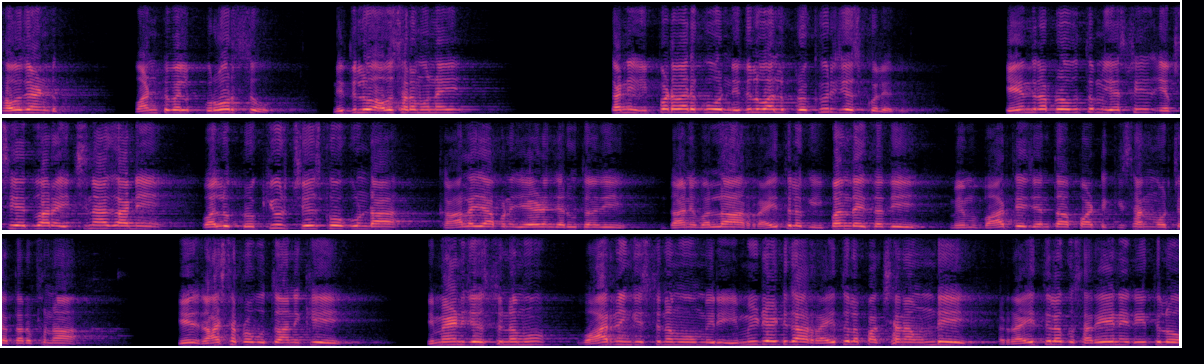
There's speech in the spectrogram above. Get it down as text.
thousand one twelve crores నిధులు అవసరం ఉన్నాయి. కానీ ఇప్పటి వరకు నిధులు వాళ్ళు ప్రొక్యూర్ చేసుకోలేదు. కేంద్ర ప్రభుత్వం ఎస్పీ ఎఫ్సిఐ ద్వారా ఇచ్చినా కానీ వాళ్ళు ప్రొక్యూర్ చేసుకోకుండా కాలయాపన చేయడం జరుగుతున్నది. దానివల్ల రైతులకు ఇబ్బంది అవుతుంది. మేము భారతీయ జనతా పార్టీ కిసాన్ మోర్చా తరఫున ఏ రాష్ట్ర ప్రభుత్వానికి డిమాండ్ చేస్తున్నాము వార్నింగ్ ఇస్తున్నాము. మీరు ఇమీడియట్గా రైతుల పక్షాన ఉండి రైతులకు సరైన రీతిలో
